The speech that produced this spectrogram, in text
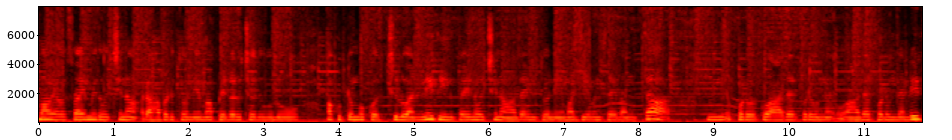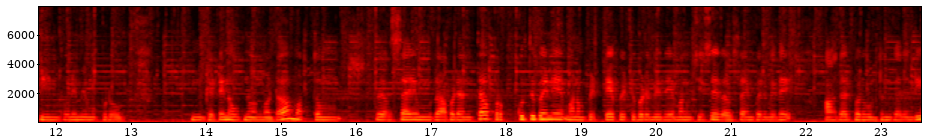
మా వ్యవసాయం మీద వచ్చిన రాబడితోనే మా పిల్లల చదువులు మా కుటుంబ ఖర్చులు అన్నీ దీనిపైన వచ్చిన ఆదాయంతోనే మా జీవనశైలి అంతా ఇప్పటివరకు ఆధారపడి ఉన్న ఆధారపడి ఉందండి. దీనితోనే మేము ఇప్పుడు గెటైన్ అవుతున్నాం అనమాట మొత్తం వ్యవసాయం రాబడి అంతా ప్రకృతిపైనే మనం పెట్టే పెట్టుబడి మీదే మనం చేసే వ్యవసాయం పని మీదే ఆధారపడి ఉంటుంది కదండి.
